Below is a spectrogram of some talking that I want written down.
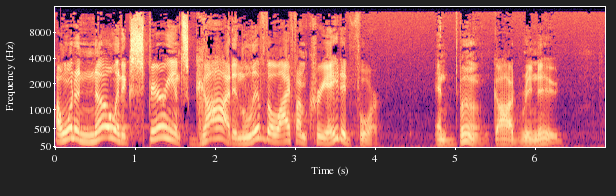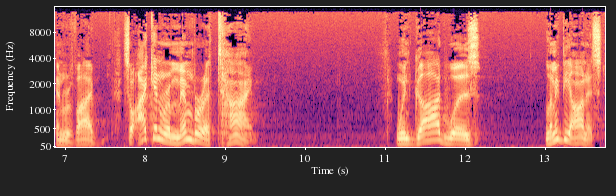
I want to know and experience God and live the life I'm created for." And boom, God renewed and revived. So I can remember a time when God was, let me be honest,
